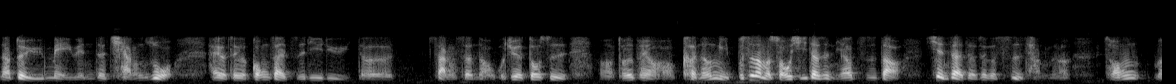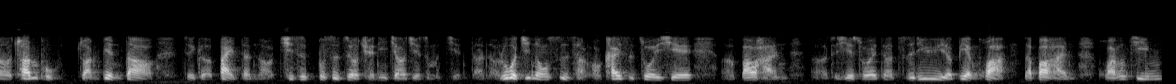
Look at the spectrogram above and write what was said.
那对于美元的强弱，还有这个公债值利率的。上升哦，我觉得都是哦，投资朋友哦，可能你不是那么熟悉，但是你要知道现在的这个市场呢，从呃川普转变到这个拜登哦，其实不是只有权力交接这么简单哦。如果金融市场哦开始做一些呃包含呃这些所谓的直利率的变化，那包含黄金。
